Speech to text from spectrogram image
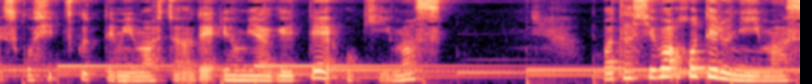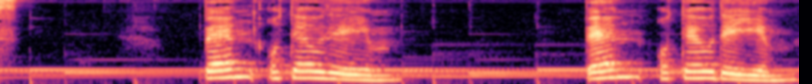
ー、少し作ってみましたので読み上げておきます。私はホテルにいます。Ben oteldeyim. Ben oteldeyim.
